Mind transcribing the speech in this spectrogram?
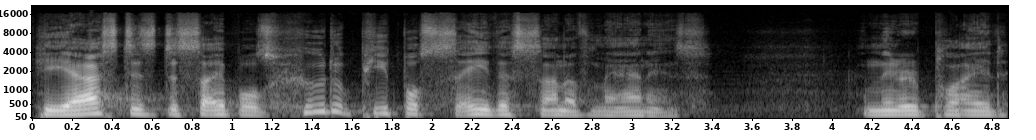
he asked his disciples, Who do people say the Son of Man is? And they replied,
